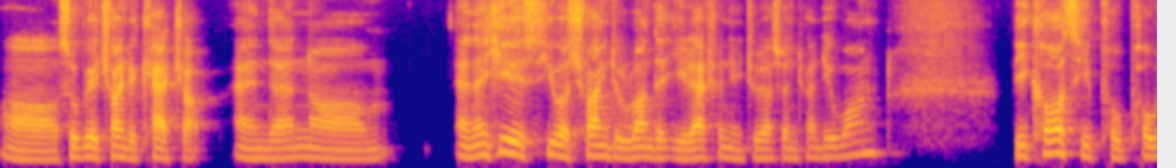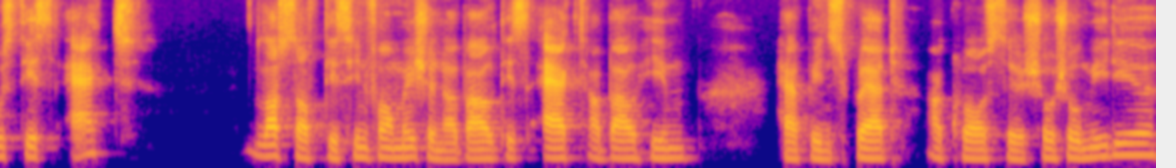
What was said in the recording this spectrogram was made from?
uh, so we're trying to catch up, and then um, and then he is he was trying to run the election in 2021 because he proposed this act, lots of disinformation about this act about him have been spread across the social media.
